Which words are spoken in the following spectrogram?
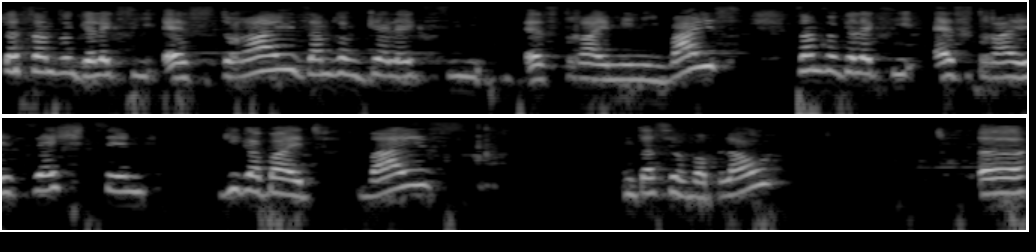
das Samsung Galaxy S3, Samsung Galaxy S3 Mini Weiß, Samsung Galaxy S3 16 GB Weiß und das hier war blau. Äh,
